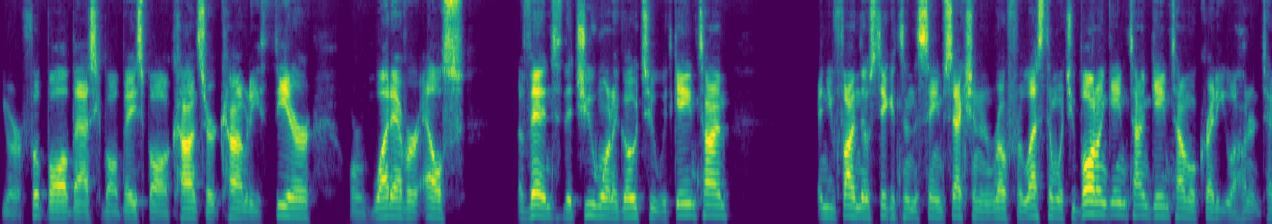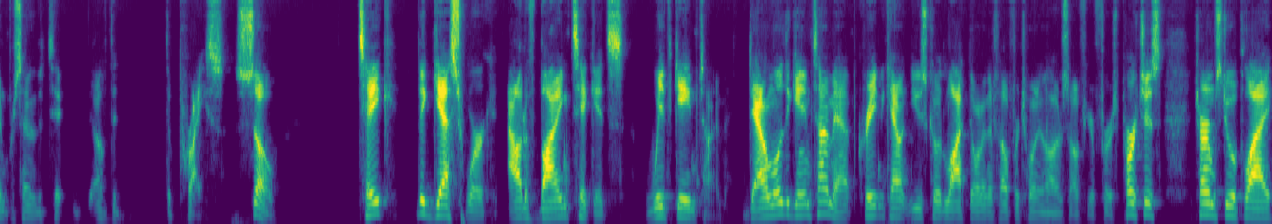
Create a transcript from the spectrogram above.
your football, basketball, baseball, concert, comedy, theater, or whatever else event that you want to go to with Game Time and you find those tickets in the same section and row for less than what you bought on Game Time, Game Time will credit you 110% of the t- of the the price. So, take the guesswork out of buying tickets with Game Time. Download the Game Time app, create an account, use code Locked On NFL for twenty dollars off your first purchase. Terms do apply.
